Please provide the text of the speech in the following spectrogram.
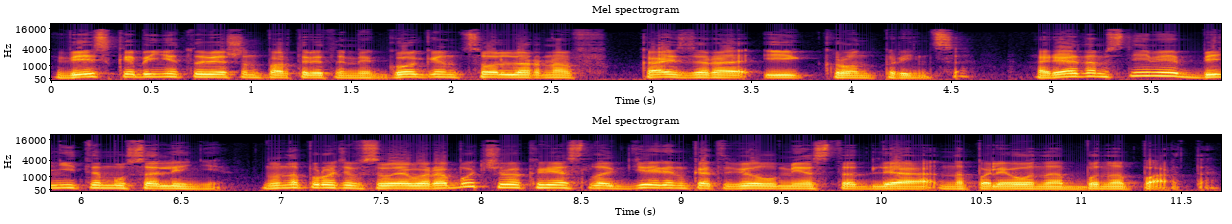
Весь кабинет увешан портретами Гогенцоллернов, Кайзера и Кронпринца. Рядом с ними Бенито Муссолини, но напротив своего рабочего кресла Геринг отвел место для Наполеона Бонапарта.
